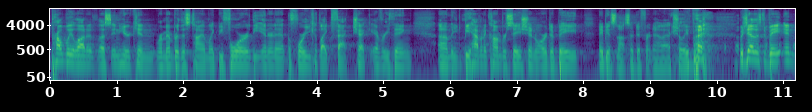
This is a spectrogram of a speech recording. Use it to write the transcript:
probably a lot of us in here can remember this time like before the internet before you could like fact check everything. Um, you'd be having a conversation or a debate. Maybe it's not so different now actually but but you have this debate. And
